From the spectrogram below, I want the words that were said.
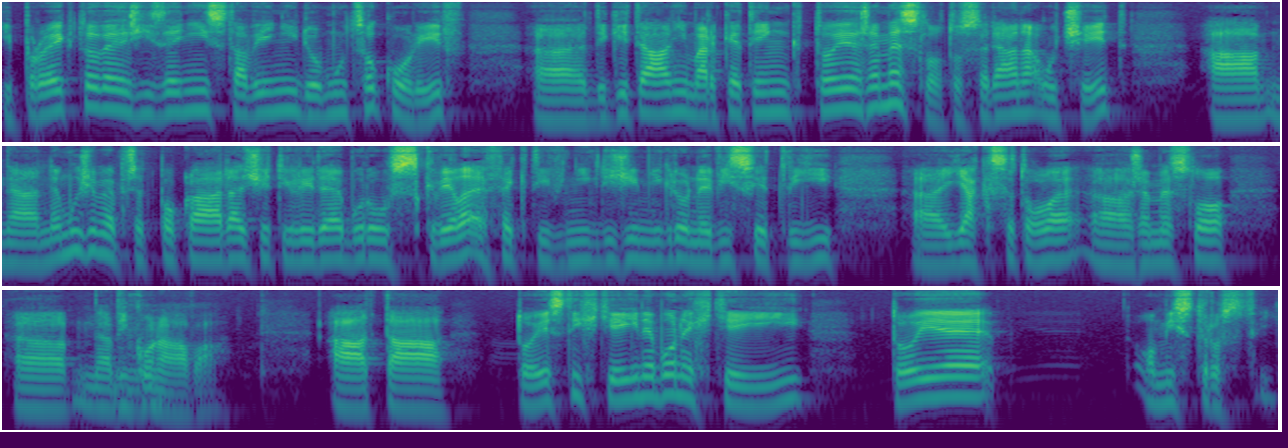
I projektové řízení, stavění domů, cokoliv, eh, digitální marketing, to je řemeslo, to se dá naučit a nemůžeme předpokládat, že ty lidé budou skvěle efektivní, když jim nikdo nevysvětlí, eh, jak se tohle eh, řemeslo vykonává. A ta, to, jestli chtějí nebo nechtějí, to je o mistrovství.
